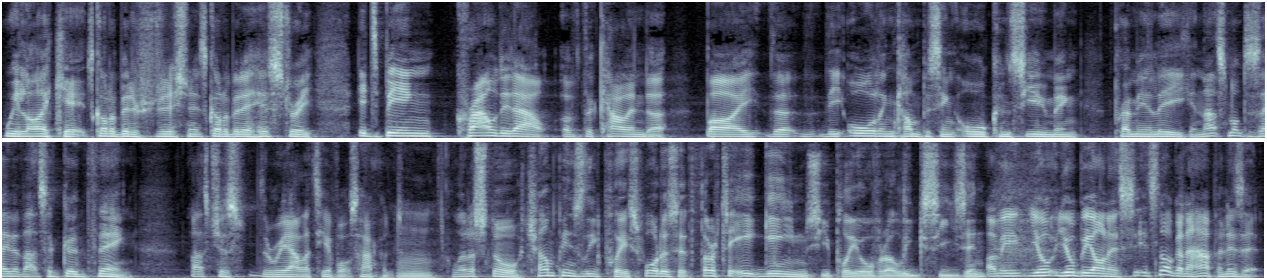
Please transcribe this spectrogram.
we like it. It's got a bit of tradition, it's got a bit of history. It's being crowded out of the calendar by the, the all encompassing, all consuming Premier League. And that's not to say that that's a good thing that's just the reality of what's happened. Mm. Let us know. Champions League place, what is it? 38 games you play over a league season. I mean, you'll, you'll be honest, it's not going to happen, is it?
